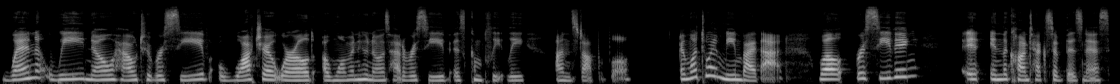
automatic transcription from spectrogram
When we know how to receive, watch out, world, a woman who knows how to receive is completely unstoppable. And what do I mean by that? Well, receiving in the context of business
